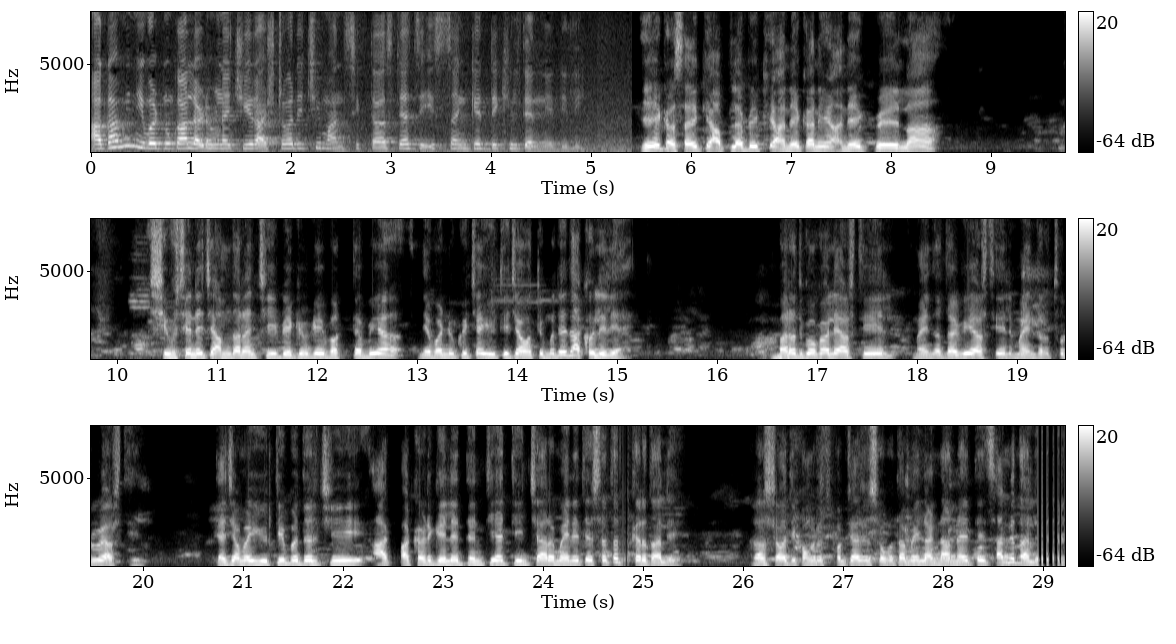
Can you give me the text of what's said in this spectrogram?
आगामी निवडणुका लढवण्याची राष्ट्रवादीची मानसिकता असल्याचे संकेत देखील त्यांनी दिले. एक असं आहे की आपल्यापैकी अनेकांनी अनेक वेळेला शिवसेनेच्या आमदारांची वेगवेगळी वक्तव्य निवडणुकीच्या युतीच्या वतीमध्ये दाखवलेली आहे. भरत गोगावले असतील महेंद्र दळवी असतील महेंद्र थुर्वे असतील. त्याच्यामुळे युतीबद्दलची आग पाखड गेले त्यांची तीन चार महिने ते सतत करत आले. राष्ट्रवादी काँग्रेस पक्षाच्या सोबत आम्ही लढणार नाही ते सांगत आले.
